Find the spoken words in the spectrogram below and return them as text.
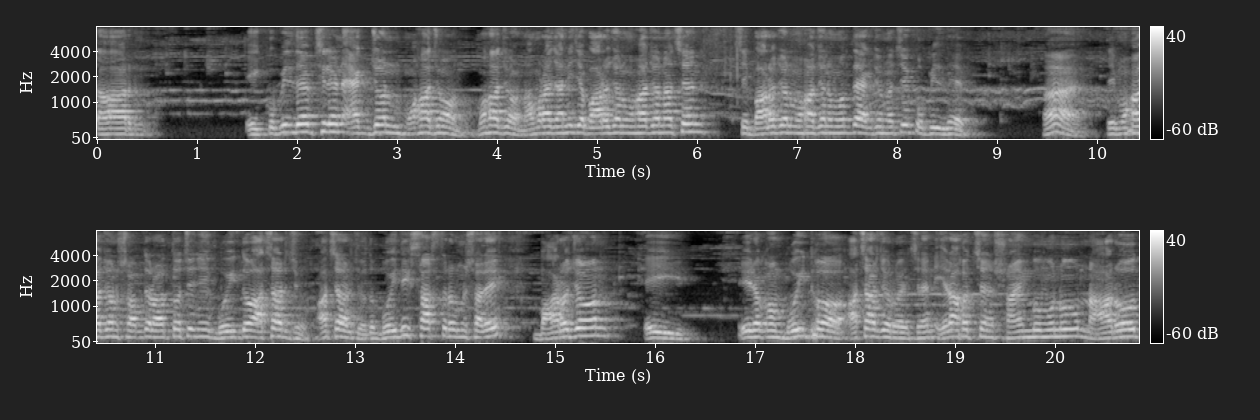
তার, এই কপিলদেব ছিলেন একজন মহাজন মহাজন। আমরা জানি যে বারো জন মহাজন আছেন, সেই বারো জন মহাজনের মধ্যে একজন হচ্ছে কপিলদেব। হ্যাঁ এই মহাজন শব্দের অর্থ হচ্ছে যে বৈদ্য আচার্য আচার্য। তো বৈদিক শাস্ত্র অনুসারে বারো জন এই, এইরকম বৈধ আচার্য রয়েছেন। এরা হচ্ছেন স্বয়ম্ভুমনু, নারদ,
